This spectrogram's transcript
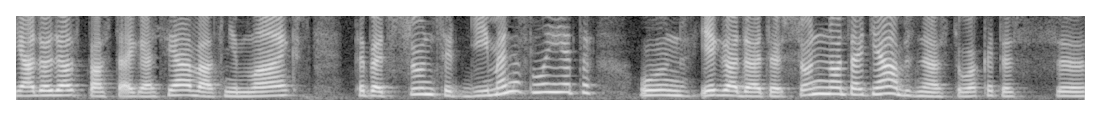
jādodas pastaigās, jāvēl viņam laiks. Tāpēc suns ir ģimenes lieta, un iegādājoties sunu noteikti jāapzinās to, ka tas uh,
